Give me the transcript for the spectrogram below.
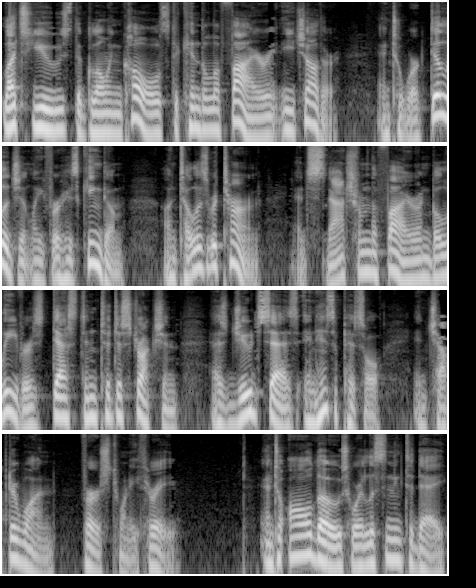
Let's use the glowing coals to kindle a fire in each other, and to work diligently for his kingdom until his return, and snatch from the fire unbelievers destined to destruction, as Jude says in his epistle in chapter 1, verse 23. And to all those who are listening today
